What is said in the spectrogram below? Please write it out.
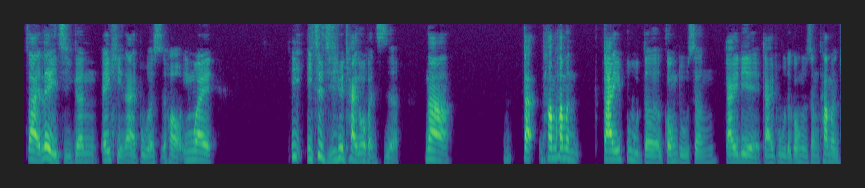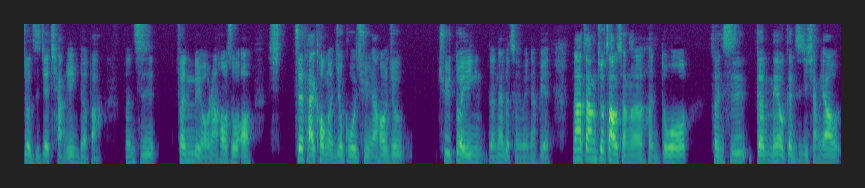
在类挤跟 Aki 那一步的时候，因为一一次挤进去太多粉丝了，那但他们他们该部的攻读生，该列该部的攻读生，他们就直接强硬的把粉丝分流，然后说哦，这台空人就过去，然后就去对应的那个成员那边，那这样就造成了很多粉丝跟没有跟自己想要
